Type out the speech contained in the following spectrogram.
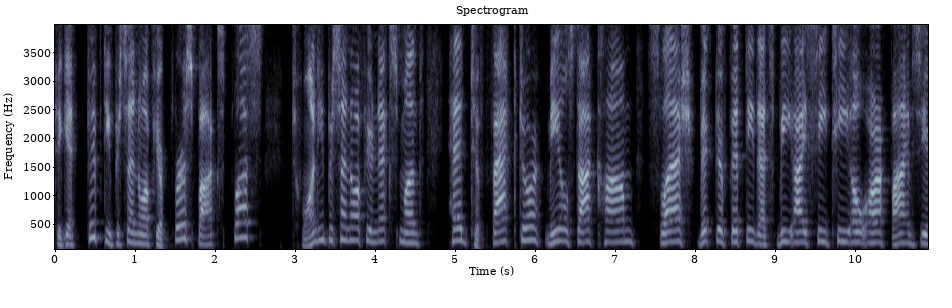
to get 50% off your first box plus 20% off your next month. Head to factormeals.com slash Victor50. That's V I C T O R 50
